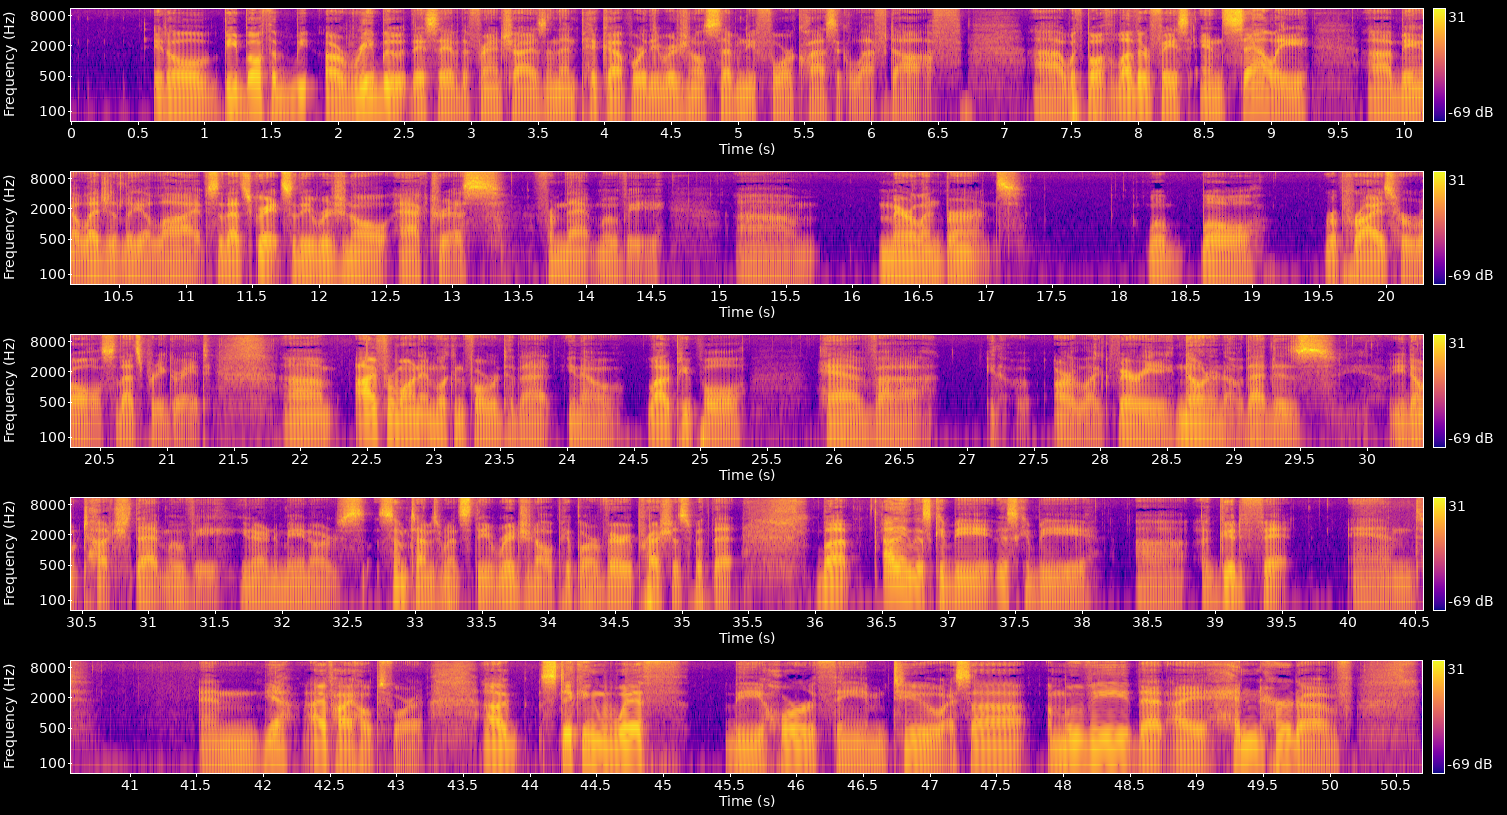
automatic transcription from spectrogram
it'll be both a, a, reboot, they say, of the franchise and then pick up where the original 74 classic left off, uh, with both Leatherface and Sally uh, being allegedly alive. So that's great. So the original actress from that movie, um, Marilyn Burns, will will reprise her role. So that's pretty great. Um, I, for one, am looking forward to that. You know, a lot of people have uh, you know are like very no no no that is you, don't touch that movie you know what I mean? Or s- sometimes when it's the original people are very precious with it. But I think this could be this could be uh, a good fit and and yeah I have high hopes for it. Uh, sticking with the horror theme too I saw a movie that I hadn't heard of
